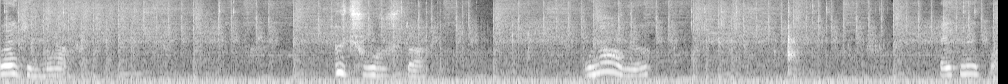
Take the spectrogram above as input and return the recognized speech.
Bakayım buna. Üç vuruşta. Bu ne yapıyor? Ekmek var.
